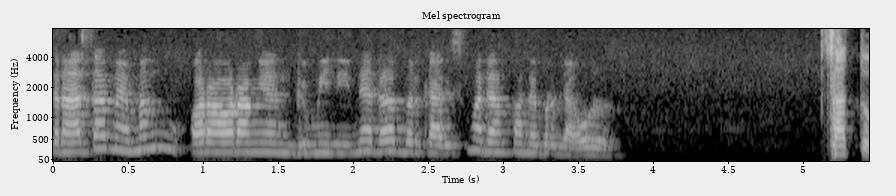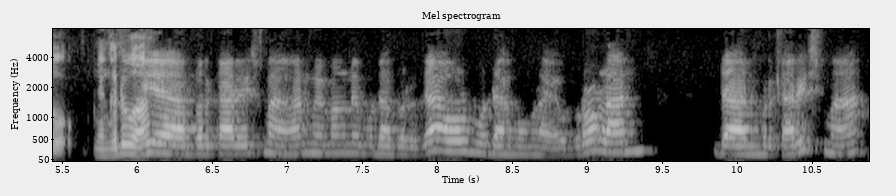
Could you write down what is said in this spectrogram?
ternyata memang orang-orang yang Gemini ini adalah berkarisma dan pandai bergaul. Satu. Yang kedua? Iya berkarisma kan. Memang dia mudah bergaul mudah memulai obrolan dan berkarisma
